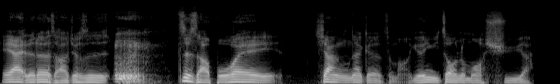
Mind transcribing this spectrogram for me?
，AI 的热潮就是 至少不会像那个什么元宇宙那么虚啊，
